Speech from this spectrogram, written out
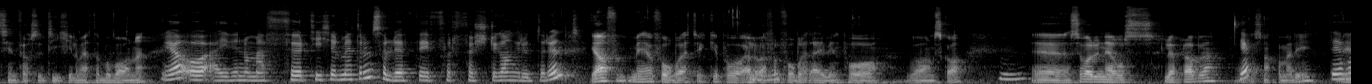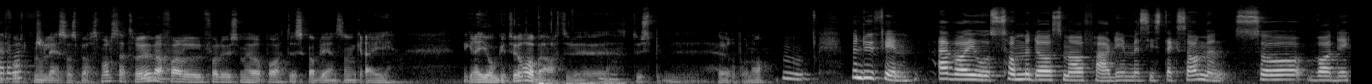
sin første 10 km på bane. Ja, og Eivind og meg før 10 km så løper vi for første gang rundt og rundt. Ja, vi har forberedt dere på, eller i hvert Mm. fall forberedt Eivind på hva han skal. Mm. Så var du nede hos Løplabbet Ja. og snakka med de. Det vi har fått vært. noen leserspørsmål, så jeg tror i hvert fall for du som hører på, at det skal bli en sånn grei, grei joggetur. Robert, du, du hører på nå. Men du Finn, jeg var jo samme dag som jeg var ferdig med siste eksamen, så var det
